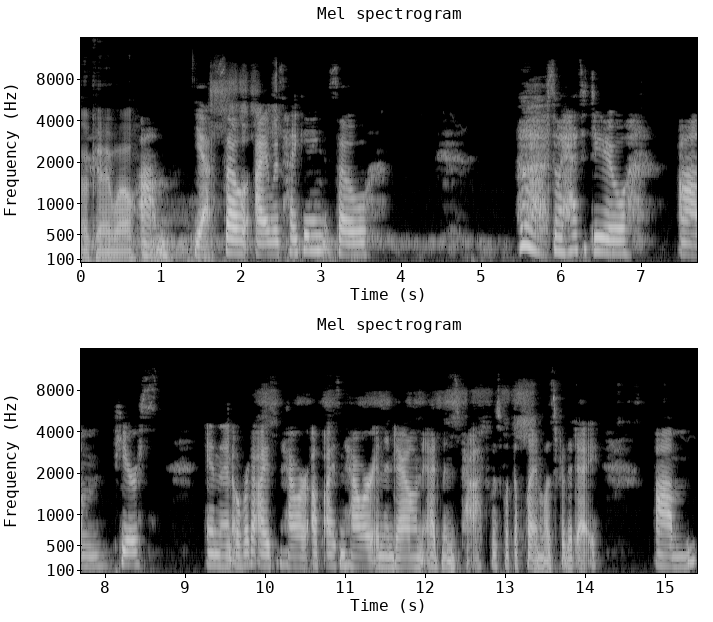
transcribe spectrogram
Okay, well. Um yeah, so I was hiking, so so I had to do um Pierce and then over to Eisenhower, up Eisenhower, and then down Edmands Path was what the plan was for the day. Um,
